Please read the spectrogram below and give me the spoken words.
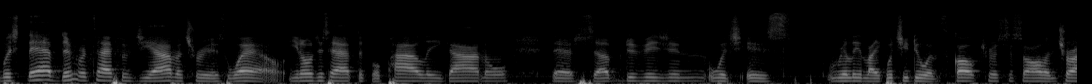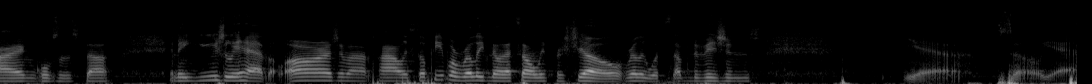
which they have different types of geometry as well. You don't just have to go polygonal. There's subdivision, which is really like what you do in Sculptris. It's all in triangles and stuff and they usually have a large amount of poly. So people really know that's only for show. Really, with subdivisions, yeah. So yeah,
